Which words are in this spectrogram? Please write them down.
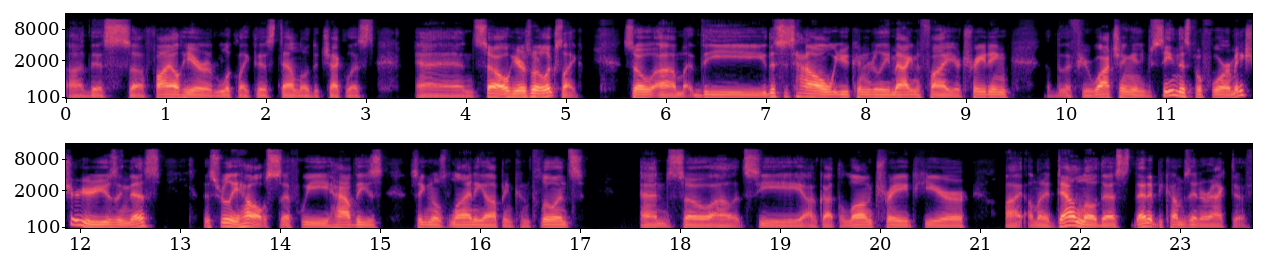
uh, this uh, file here and look like this. Download the checklist. And so here's what it looks like. So um, the this is how you can really magnify your trading. If you're watching and you've seen this before, make sure you're using this. This really helps if we have these signals lining up in confluence. And so uh, let's see, I've got the long trade here. I'm going to download this. Then it becomes interactive.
